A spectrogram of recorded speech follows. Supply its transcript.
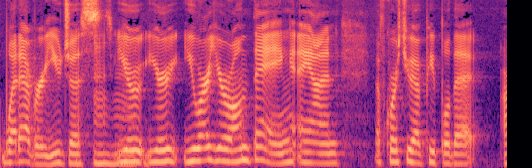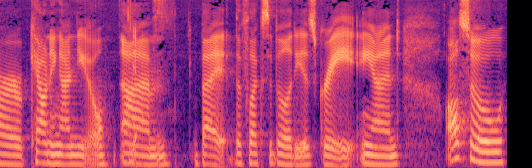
whatever you just mm-hmm. you're you're you are your own thing and of course you have people that are counting on you. Um, yes. but the flexibility is great. And also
